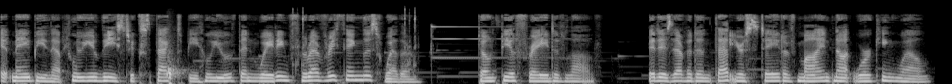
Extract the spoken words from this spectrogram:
It may be that who you least expect be who you've been waiting for everything this weather. Don't be afraid of love. It is evident that your state of mind not working well,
